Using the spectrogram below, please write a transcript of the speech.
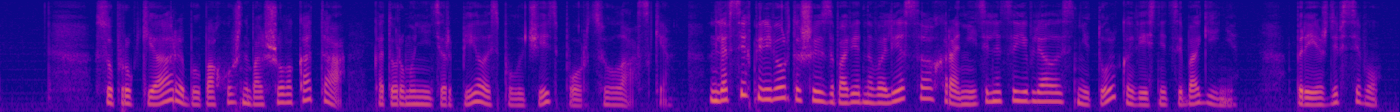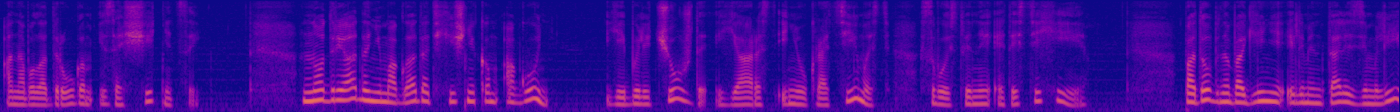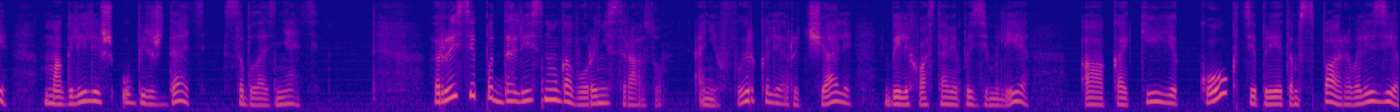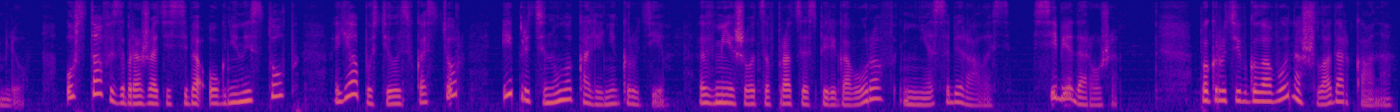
Супруг Киары был похож на большого кота, которому не терпелось получить порцию ласки. Для всех перевертышей заповедного леса хранительница являлась не только вестницей богини. Прежде всего, она была другом и защитницей. Но Дриада не могла дать хищникам огонь. Ей были чужды ярость и неукротимость, свойственные этой стихии. Подобно богине элементали земли, могли лишь убеждать, соблазнять. Рыси поддались на уговоры не сразу. Они фыркали, рычали, били хвостами по земле, а какие когти при этом спарывали землю. Устав изображать из себя огненный столб, я опустилась в костер и притянула колени к груди. Вмешиваться в процесс переговоров не собиралась. Себе дороже. Покрутив головой, нашла Даркана.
